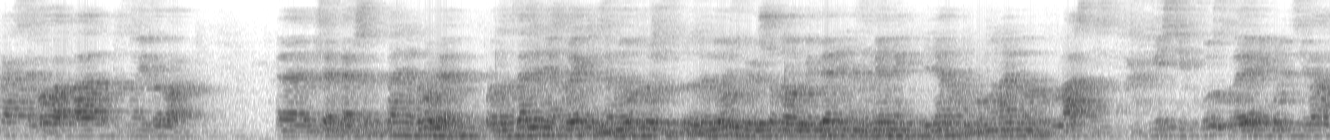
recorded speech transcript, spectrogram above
Франка, Селова та Об'їзної дороги. Е, Це перше питання. Друге. Про затвердження проєктів землеустрою щодо відведення земельних ділянок у комунальну власність в місті Кус в районі вулиці Івана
